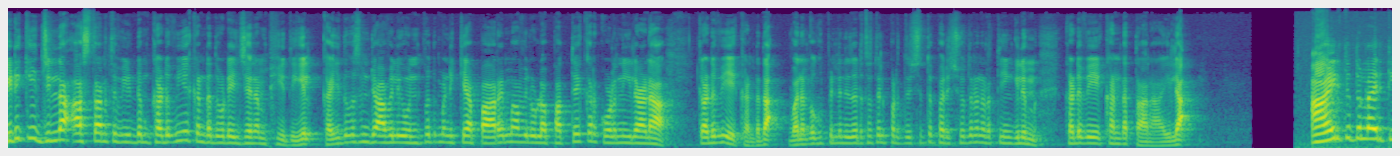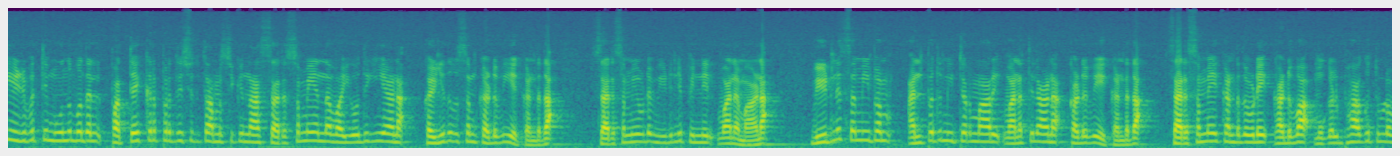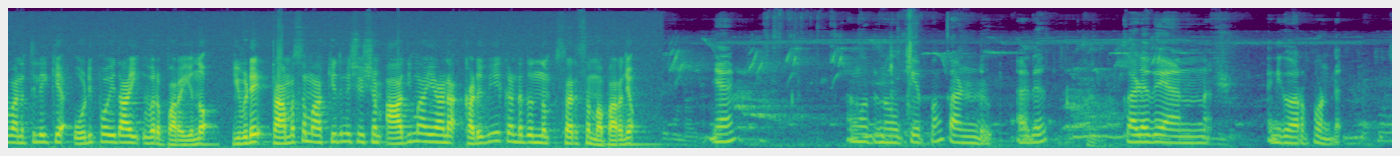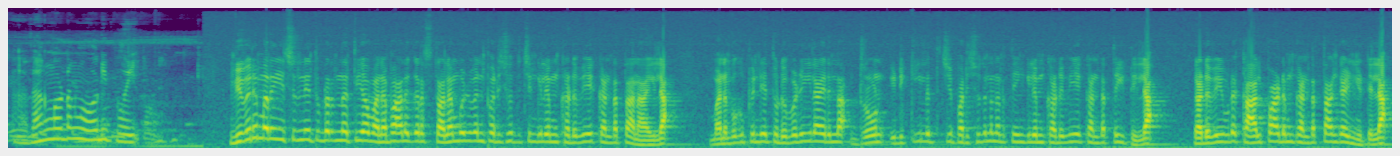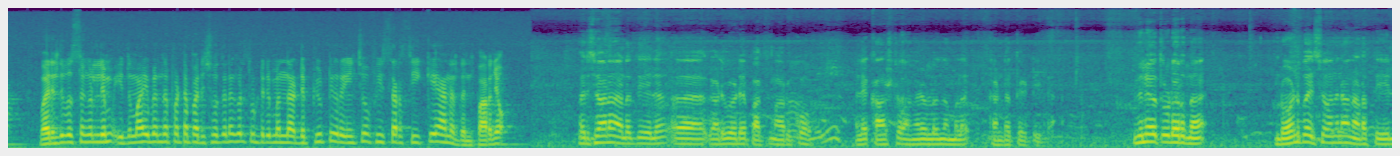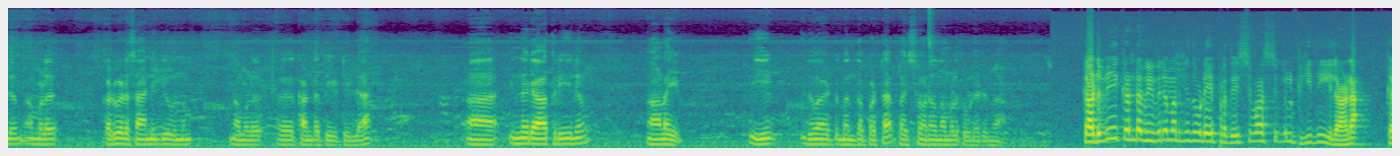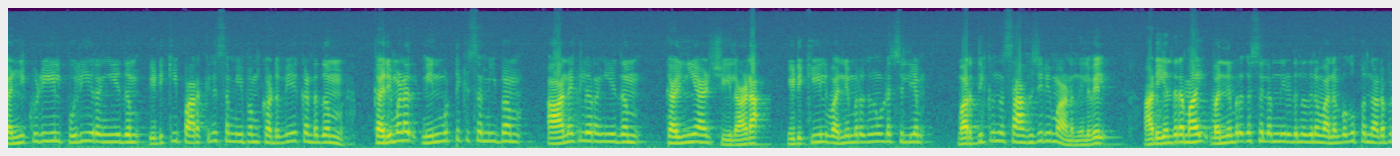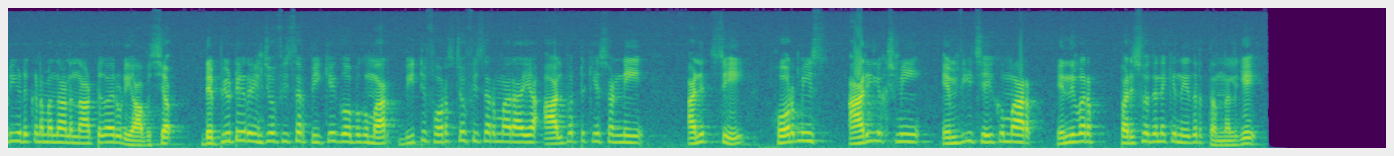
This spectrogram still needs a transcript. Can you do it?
ഇടുക്കി ജില്ലാ ആസ്ഥാനത്ത് വീണ്ടും കടുവയെ കണ്ടതോടെ ജനം ഭീതിയിൽ. കഴിഞ്ഞ ദിവസം രാവിലെ ഒൻപത് മണിക്ക് പാറേമാവിലുള്ള പത്തേക്കർ കോളനിയിലാണ് കടുവയെ കണ്ടത്. വനംവകുപ്പിന്റെ നേതൃത്വത്തിൽ പ്രദേശത്ത് പരിശോധന നടത്തിയെങ്കിലും കടുവയെ കണ്ടെത്താനായില്ല. ആയിരത്തി തൊള്ളായിരത്തി എഴുപത്തി മൂന്ന് മുതൽ പത്തേക്കർ പ്രദേശത്ത് താമസിക്കുന്ന സരസമ്മ എന്ന വയോധികയാണ് കഴിഞ്ഞ ദിവസം കടുവയെ കണ്ടത്. സരസമ്മയുടെ വീടിന് പിന്നിൽ വനമാണ്. വീടിന് സമീപം അൻപത് മീറ്റർ മാറി വനത്തിലാണ് കടുവയെ കണ്ടത്. സരസമ്മയെ കണ്ടതോടെ കടുവ മുകൾ ഭാഗത്തുള്ള വനത്തിലേക്ക് ഓടിപ്പോയതായി ഇവർ പറയുന്നു. ഇവിടെ താമസമാക്കിയതിനു ശേഷം ആദ്യമായാണ് കടുവയെ കണ്ടതെന്നും സരസമ്മ പറഞ്ഞു. ഞാൻ അങ്ങോട്ട് നോക്കിയപ്പം കണ്ടു. അത് കടുവയാണെന്ന് എനിക്ക് ഉറപ്പുണ്ട്. അതങ്ങോട്ടങ്ങ് ഓടിപ്പോയി. വിവരമറിയിച്ചതിനെ തുടർന്നെത്തിയ വനപാലകർ സ്ഥലം മുഴുവൻ പരിശോധിച്ചെങ്കിലും കടുവയെ കണ്ടെത്താനായില്ല. വനംവകുപ്പിന്റെ തൊടുപുഴയിലായിരുന്ന ഡ്രോൺ ഇടുക്കിയിലെത്തിച്ച് പരിശോധന നടത്തിയെങ്കിലും കടുവയെ കണ്ടെത്തിയിട്ടില്ല. കടുവയുടെ കാൽപ്പാടും കണ്ടെത്താൻ കഴിഞ്ഞിട്ടില്ല. വരും ദിവസങ്ങളിലും ഇതുമായി ബന്ധപ്പെട്ട പരിശോധനകൾ തുടരുമെന്ന് deputy range officer C K Anandan പറഞ്ഞു. പരിശോധന നടത്തിയതിൽ കടുവയുടെ പക്മാർക്കോ അല്ലെ കാഷ്ടോ അങ്ങനെയുള്ള നമ്മൾ കണ്ടെത്തിയിട്ടില്ല. ഇതിനെ തുടർന്ന് ഡ്രോൺ പരിശോധന നടത്തിയാലും നമ്മൾ കടുവയുടെ സാന്നിധ്യമൊന്നും നമ്മൾ കണ്ടെത്തിയിട്ടില്ല. ഇന്ന് രാത്രിയിലും നാളെയും ഈ ഇതുമായിട്ട് ബന്ധപ്പെട്ട പരിശോധന നമ്മൾ തുടരുന്നതാണ്. കടുവയെ കണ്ട വിവരമറിഞ്ഞതോടെ പ്രദേശവാസികൾ ഭീതിയിലാണ്. കഞ്ഞിക്കുഴിയിൽ പുലി ഇറങ്ങിയതും ഇടുക്കി പാർക്കിന് സമീപം കടുവയെ കണ്ടതും കരിമണൽ മീൻമുട്ടിക്ക് സമീപം ആനകളിറങ്ങിയതും കഴിഞ്ഞയാഴ്ചയിലാണ്. ഇടുക്കിയിൽ വന്യമൃഗങ്ങളുടെ ശല്യം വർദ്ധിക്കുന്ന സാഹചര്യമാണ് നിലവിൽ. അടിയന്തരമായി വന്യമൃഗശല്യം നേരിടുന്നതിന് വനംവകുപ്പ് നടപടിയെടുക്കണമെന്നാണ് നാട്ടുകാരുടെ ആവശ്യം. Deputy range officer P K Gopakumar beat forest ഓഫീസർമാരായ Albert K Sunny Anith C Hormis Aryalakshmi M V Jayakumar എന്നിവർ പരിശോധനയ്ക്ക് നേതൃത്വം നൽകി.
